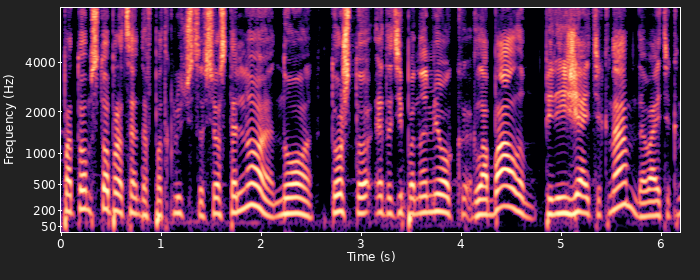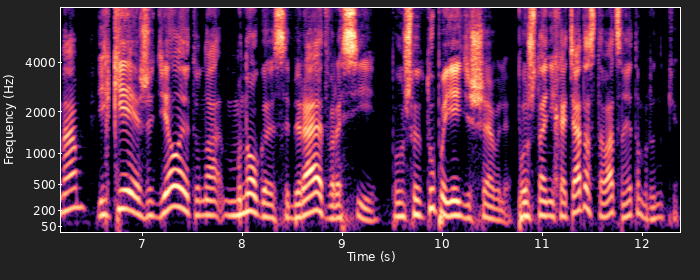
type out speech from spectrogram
потом 100% подключится все остальное, но то, что это типа намек глобалом, переезжайте к нам, давайте к нам. Икея же делает, у нас многое собирает в России, потому что что тупо ей дешевле. Потому что они хотят оставаться на этом рынке.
